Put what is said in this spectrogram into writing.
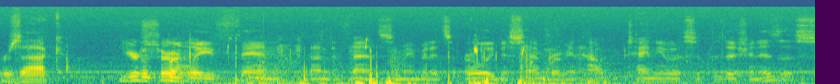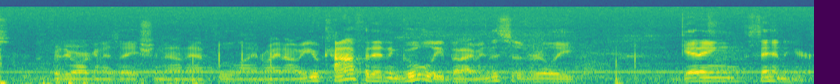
for Zach. You're certainly thin on defense. I mean, but it's early December. I mean, how tenuous a position is this for the organization on that blue line right now? You're confident in Guhle, but I mean, this is really getting thin here.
